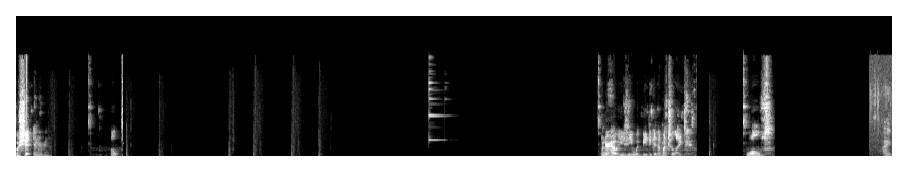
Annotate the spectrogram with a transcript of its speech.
Oh shit, Enderman. Oh. Wonder how easy it would be to get a bunch of like wolves. I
